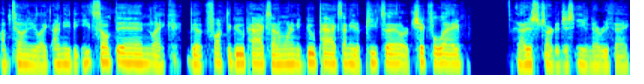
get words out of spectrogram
I'm telling you, like, I need to eat something. Like, the fuck the goo packs. I don't want any goo packs. I need a pizza or Chick fil A and I just started just eating everything.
